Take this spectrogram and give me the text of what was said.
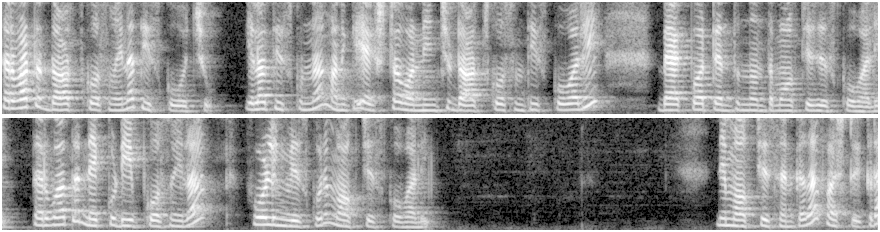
తర్వాత డాట్స్ కోసమైనా తీసుకోవచ్చు. ఇలా తీసుకున్నా మనకి ఎక్స్ట్రా వన్ ఇంచ్ డాట్స్ కోసం తీసుకోవాలి. బ్యాక్ పార్ట్ ఎంత ఉందో అంత మాక్ చేసేసుకోవాలి. తర్వాత నెక్ డీప్ కోసం ఇలా ఫోల్డింగ్ వేసుకొని మాక్ చేసుకోవాలి. నేను మాక్ చేశాను కదా ఫస్ట్ ఇక్కడ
